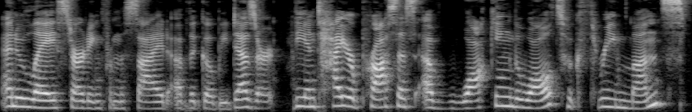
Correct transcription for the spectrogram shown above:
and Ulay starting from the side of the Gobi Desert. The entire process of walking the wall took three months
